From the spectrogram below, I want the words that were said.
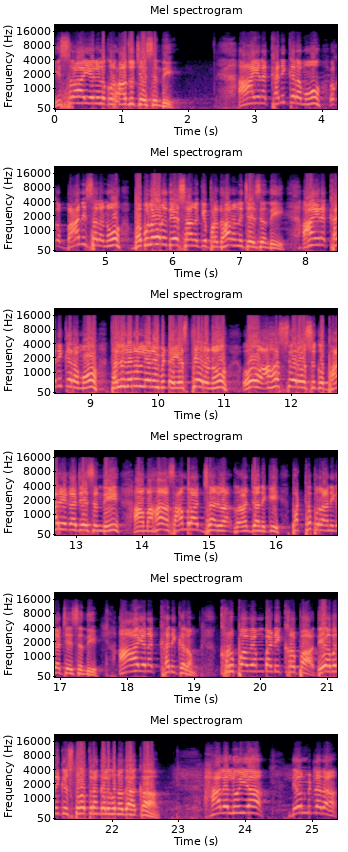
ఇస్రాయేలులకు రాజు చేసింది. ఆయన కనికరము ఒక బానిసలను బబులోను దేశానికి ప్రధానం చేసింది. ఆయన కనికరము తల్లిదండ్రులు లేని బిడ్డ ఎస్తేరును ఓ అహస్వరోసుకు భార్యగా చేసింది. ఆ మహా సామ్రాజ్య రాజ్యానికి పట్టపు రాణిగా చేసింది. ఆయన కనికరం కృప వెంబడి కృప. దేవునికి స్తోత్రం కలుగునుగాక. హాలలుయ దేవుని బిడ్డలారా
